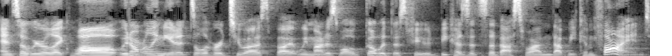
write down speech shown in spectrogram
And so we were like, well, we don't really need it delivered to us, but we might as well go with this food because it's the best one that we can find.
